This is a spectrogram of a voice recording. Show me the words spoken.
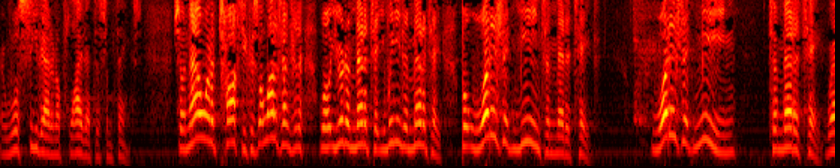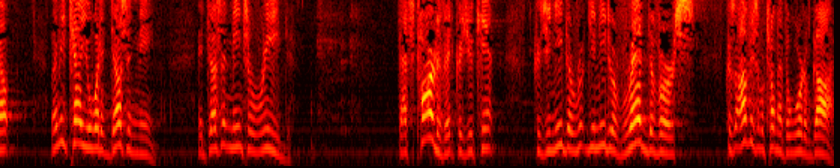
And we'll see that and apply that to some things. So now I want to talk to you because a lot of times you're well, you're to meditate. We need to meditate. But what does it mean to meditate? What does it mean to meditate? Well, let me tell you what it doesn't mean. It doesn't mean to read. That's part of it because you can't, because you need the, you need to have read the verse because obviously we're talking about the Word of God.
